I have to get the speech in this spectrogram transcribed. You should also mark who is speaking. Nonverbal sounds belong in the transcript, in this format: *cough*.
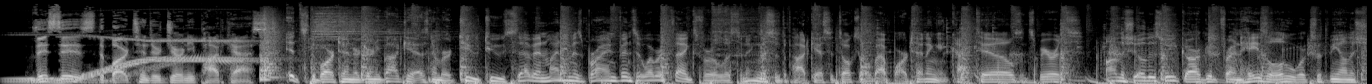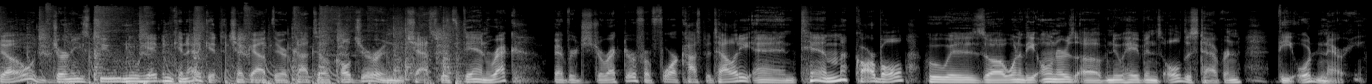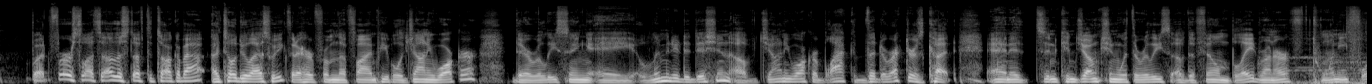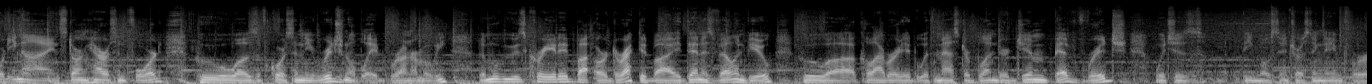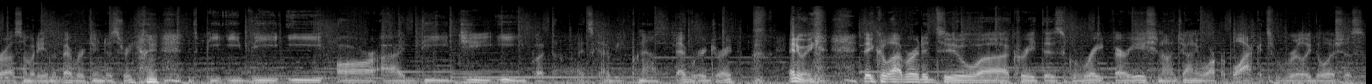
Speaker 1: This is the Bartender Journey Podcast.
Speaker 2: It's the Bartender Journey Podcast number 227. My name is Brian Vincent Weber. Thanks for listening. This is the podcast that talks all about bartending and cocktails and spirits. On the show this week, our good friend Hazel, who works with me on the show, journeys to New Haven, Connecticut to check out their cocktail culture and chats with Dan Reck, beverage director for Fork Hospitality, and Tim Cabral, who is uh, one of the owners of New Haven's oldest tavern, The Ordinary. But first, lots of other stuff to talk about. I told you last week that I heard from the fine people at Johnnie Walker. They're releasing a limited edition of Johnnie Walker Black, the director's cut, and it's in conjunction with the release of the film Blade Runner 2049, starring Harrison Ford, who was, of course, in the original Blade Runner movie. The movie was created by or directed by Denis Villeneuve, who uh, collaborated with master blender Jim Beveridge, which is the most interesting name for uh, somebody in the beverage industry. *laughs* it's B E V E R I D G E, but it's got to be pronounced beverage, right? *laughs* anyway, *laughs* they collaborated to uh, create this great variation on Johnnie Walker Black. It's really delicious.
